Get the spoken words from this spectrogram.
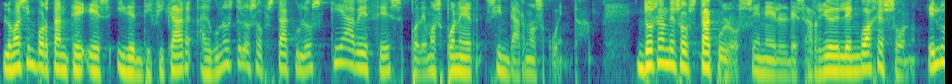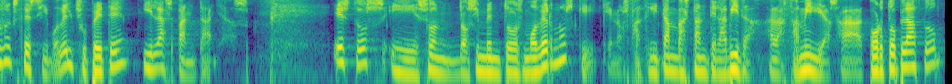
lo más importante es identificar algunos de los obstáculos que a veces podemos poner sin darnos cuenta. Dos grandes obstáculos en el desarrollo del lenguaje son el uso excesivo del chupete y las pantallas. Estos eh, son dos inventos modernos que, nos facilitan bastante la vida a las familias a corto plazo,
